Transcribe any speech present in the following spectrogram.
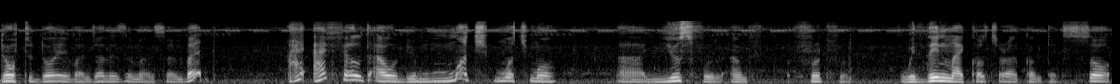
door-to-door evangelism and so on, but I, I felt I would be much, much more uh, useful and f- fruitful within my cultural context. So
